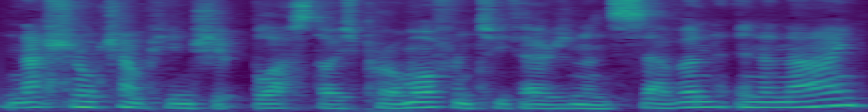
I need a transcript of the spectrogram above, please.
National Championship Blastoise promo from 2007 in a 9.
